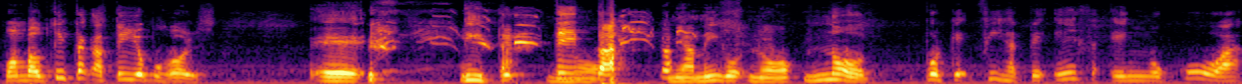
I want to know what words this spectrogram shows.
Juan Bautista Castillo Pujols. Eh, tita, Tita. no, mi amigo, no, no, porque fíjate, es en Ocoa,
